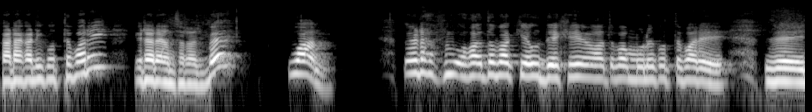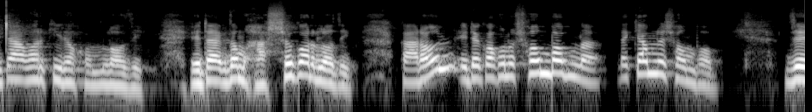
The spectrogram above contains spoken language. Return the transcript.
কাটাকাটি করতে পারি। এটার অ্যান্সার আসবে ওয়ান তো এটা হয়তোবা কেউ দেখে হয়তোবা মনে করতে পারে যে এটা আবার কি রকম লজিক এটা একদম হাস্যকর লজিক কারণ এটা কখনো সম্ভব না। এটা কেমনে সম্ভব? যে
